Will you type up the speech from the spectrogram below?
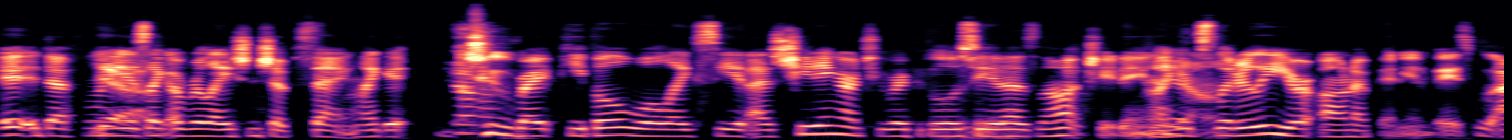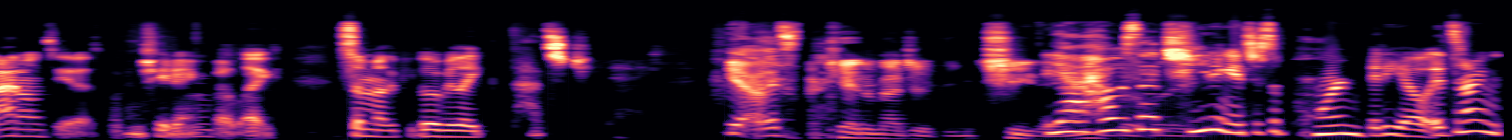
it, it definitely is like a relationship thing. Like it, Yeah. two right people will like see it as cheating, or two right people will see it as not cheating. Like it's literally your own opinion based. Because I don't see it as fucking cheating, but like some other people will be like, that's cheating. yeah. I can't imagine it being cheating. Yeah, how is that like, cheating? It's just a porn video. It's not.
